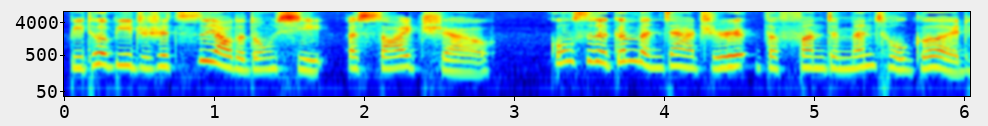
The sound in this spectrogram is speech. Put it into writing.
比特币只是次要的东西 （a sideshow）。公司的根本价值 （the fundamental good）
